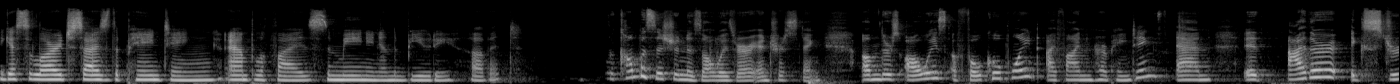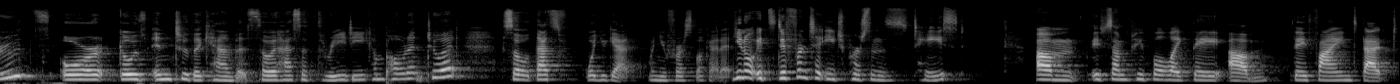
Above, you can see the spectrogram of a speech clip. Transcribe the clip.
I guess the large size of the painting amplifies the meaning and the beauty of it. The composition is always very interesting. Um, there's always a focal point I find in her paintings, and it either extrudes or goes into the canvas. So it has a 3D component to it. So that's what you get when you first look at it. You know, it's different to each person's taste. Um, if some people like they um, they find that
